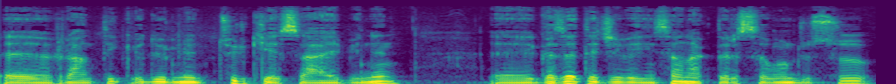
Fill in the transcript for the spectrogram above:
e, Hrant Dink ödülünün Türkiye sahibinin e, gazeteci ve insan hakları savunucusu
